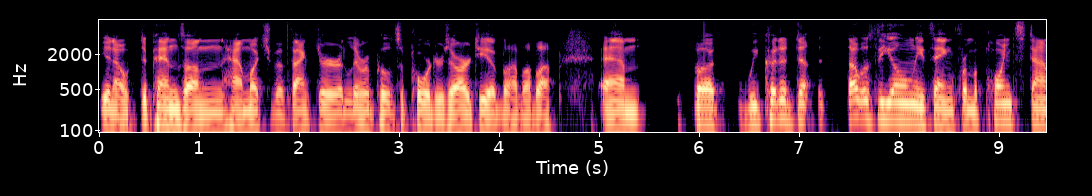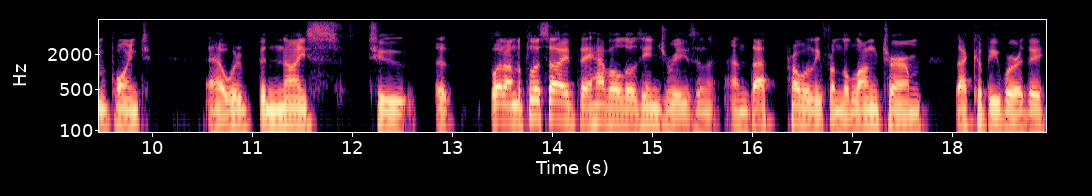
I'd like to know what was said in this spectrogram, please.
you know, depends on how much of a factor Liverpool supporters are to you. Blah blah blah. Um, but we could have done. That was the only thing from a point standpoint. Uh, would have been nice to. Uh, but on the plus side, they have all those injuries, and and that probably from the long term, that could be where the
